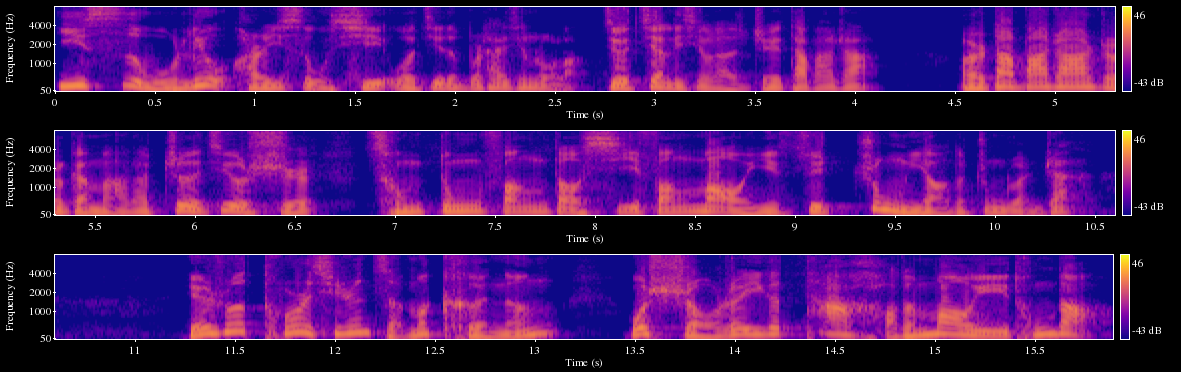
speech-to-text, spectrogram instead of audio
一四五六还是一四五七，我记得不是太清楚了，就建立起了这个大巴扎。而大巴扎这是干嘛的？这就是从东方到西方贸易最重要的中转站。也就是说，土耳其人怎么可能我守着一个大好的贸易通道，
